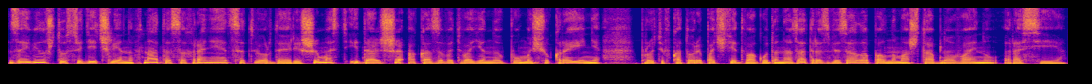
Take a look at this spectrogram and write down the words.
заявил, что среди членов НАТО сохраняется твердая решимость и дальше оказывать военную помощь Украине, против которой почти два года назад развязала полномасштабную войну Россия.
